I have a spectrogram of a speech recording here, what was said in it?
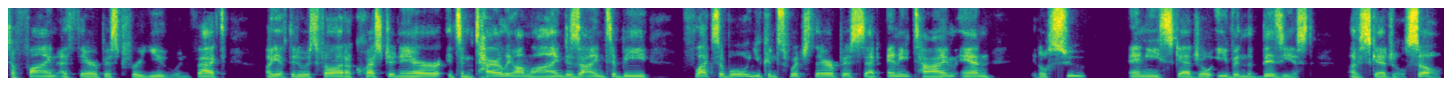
to find a therapist for you. In fact, all you have to do is fill out a questionnaire. It's entirely online, designed to be flexible. You can switch therapists at any time and it'll suit any schedule, even the busiest of schedules. So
